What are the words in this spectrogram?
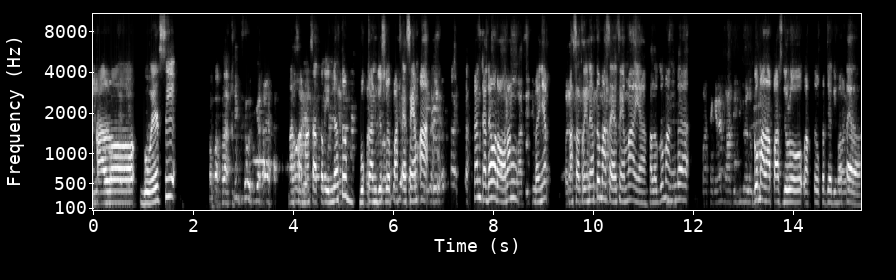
Kalau gue sih masa-masa terindah tuh bukan justru pas SMA. Kan kadang orang-orang banyak masa terindah tuh masa SMA ya. Kalau gue mah enggak Gue malah pas dulu waktu kerja di hotel.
